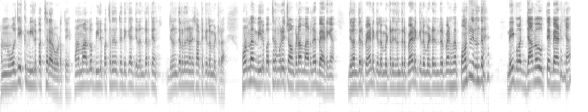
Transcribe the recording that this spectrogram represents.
ਹੁਣ ਮੋਲ ਜੀ ਇੱਕ ਮੀਲ ਪੱਥਰ ਆ ਰੋਡ ਤੇ। ਹੁਣ ਮੰਨ ਲਓ ਮੀਲ ਪੱਥਰ ਦੇ ਉੱਤੇ ਲਿਖਿਆ ਜਲੰਧਰ ਤੇ ਜਲੰਧਰ ਲੁਧਿਆਣੇ 60 ਕਿਲੋਮੀਟਰ ਆ। ਹੁਣ ਮੈਂ ਮੀਲ ਪੱਥਰ ਮੂਰੇ ਚੌਂਕੜਾ ਮਾਰ ਲਿਆ, ਬੈਠ ਗਿਆ। ਜਲੰਧਰ 65 ਕਿਲੋਮੀਟਰ, ਜਲੰਧਰ 65 ਕਿਲੋਮੀਟਰ, ਜਲੰਧਰ 65 ਮੈਂ ਪਹੁੰਚੂ ਜਲੰਧਰ? ਨਹੀਂ ਪਹੁੰਚ, ਜਾਂ ਮੈਂ ਉੱਤੇ ਬੈਠ ਜਾ।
